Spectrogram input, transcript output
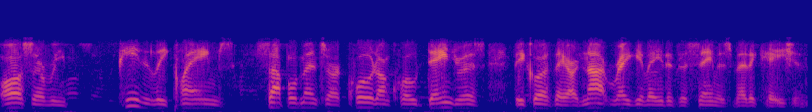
also repeatedly claims supplements are quote unquote dangerous because they are not regulated the same as medications.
